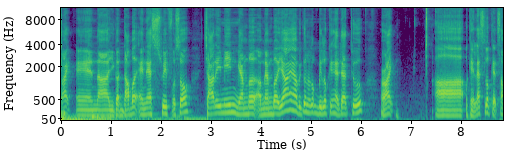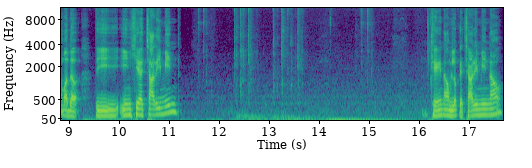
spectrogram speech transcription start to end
right? And uh, you got double NS Swift also. Charimin member, a member. Yeah, yeah, we're gonna look, be looking at that too. All right. Uh, okay, let's look at some of the the in here. Charimin. Okay, now we look at Charimin now.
